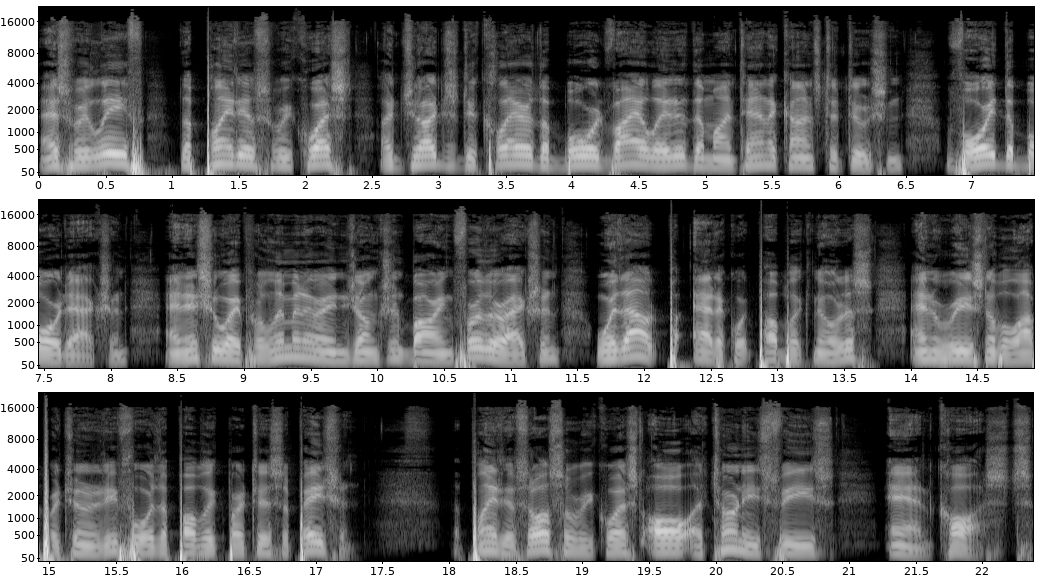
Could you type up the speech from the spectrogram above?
As relief, the plaintiffs request a judge declare the board violated the Montana Constitution, void the board action, and issue a preliminary injunction barring further action without adequate public notice and reasonable opportunity for the public participation. The plaintiffs also request all attorney's fees and costs.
